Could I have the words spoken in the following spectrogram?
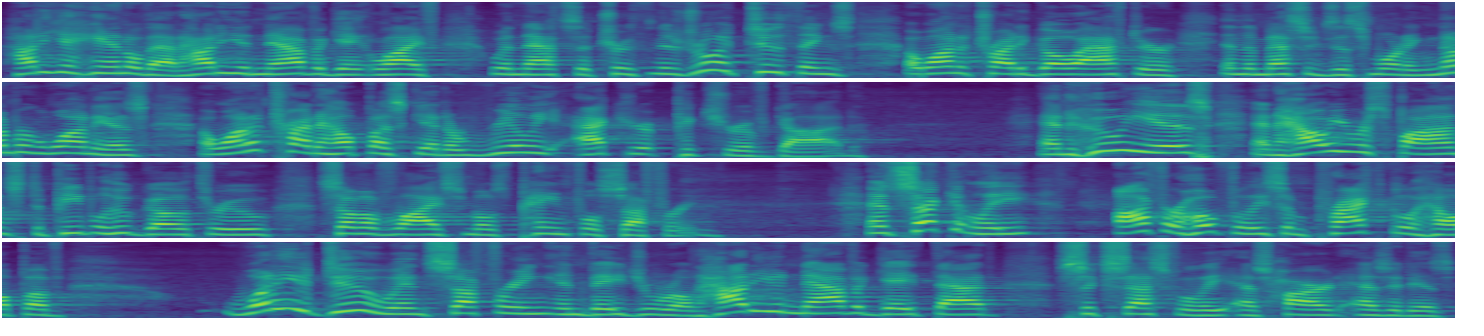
How do you handle that? How do you navigate life when that's the truth? And there's really two things I want to try to go after in the message this morning. Number one is I want to try to help us get a really accurate picture of God and who He is and how He responds to people who go through some of life's most painful suffering. And secondly, offer hopefully some practical help of what do you do when suffering invades your world? How do you navigate that successfully, as hard as it is?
